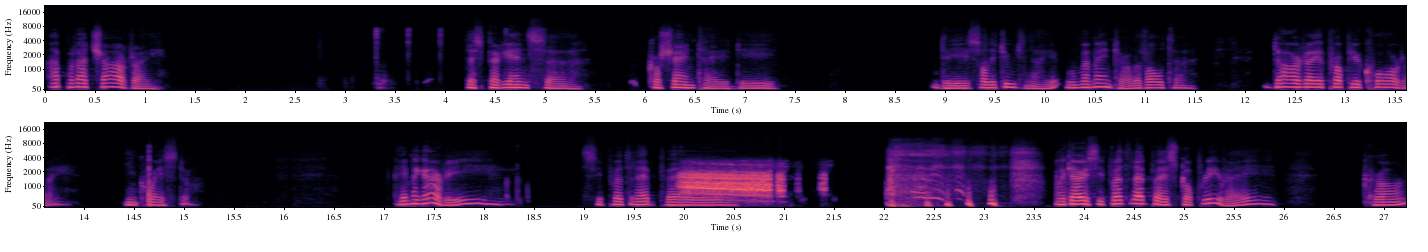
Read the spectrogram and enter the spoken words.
abbracciare l'esperienza cosciente di, di solitudine, un momento alla volta, dare il proprio cuore in questo. E magari si potrebbe magari si potrebbe scoprire con,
